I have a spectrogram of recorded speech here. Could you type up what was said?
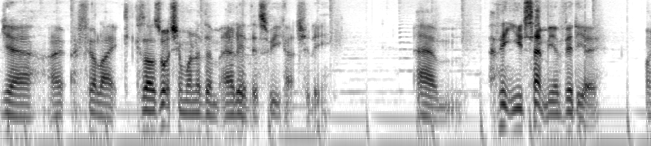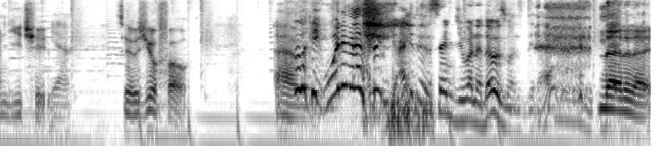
Yeah, I, I feel like because I was watching one of them earlier this week actually. Um, I think you sent me a video on YouTube, Yeah. so it was your fault. Um, Wait, what did I send you? I didn't send you one of those ones, did I? no, no, no.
